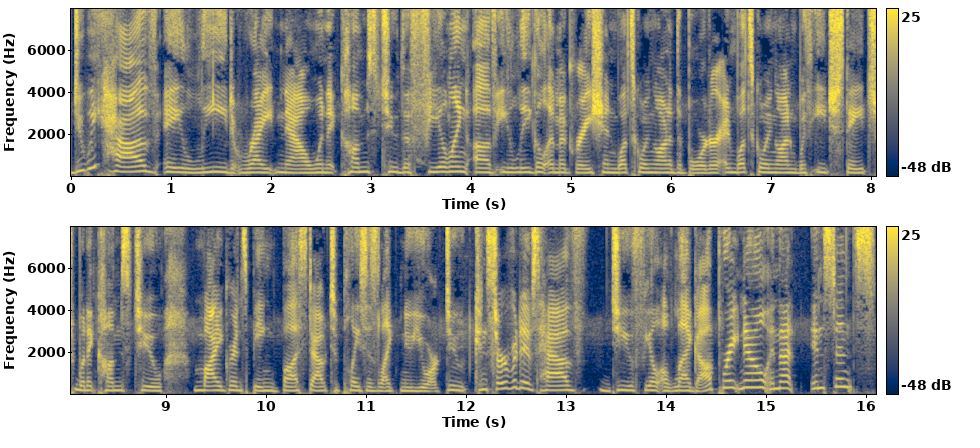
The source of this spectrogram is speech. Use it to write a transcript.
do we have a lead right now when it comes to the feeling of illegal immigration, what's going on at the border, and what's going on with each state when it comes to migrants being bussed out to places like New York? Do conservatives have, do you feel a leg up right now in that instance?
